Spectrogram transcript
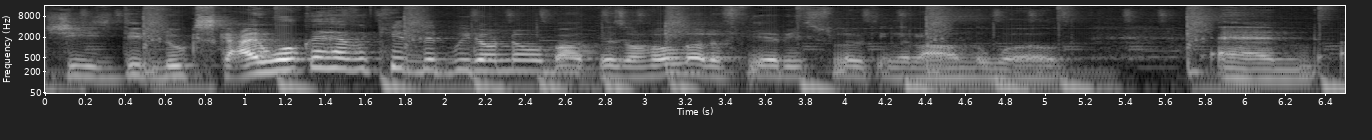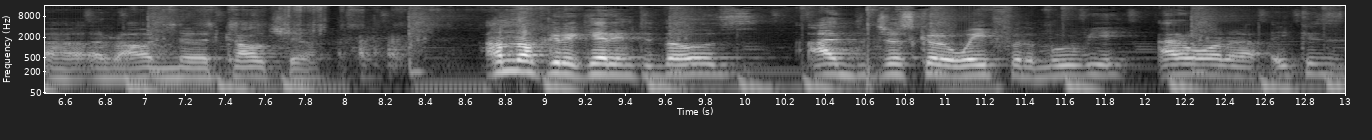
she's did Luke Skywalker have a kid that we don't know about? There's a whole lot of theories floating around the world and uh, around nerd culture. I'm not gonna get into those. I'm just gonna wait for the movie. I don't wanna because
